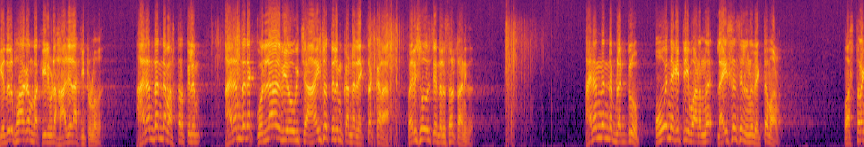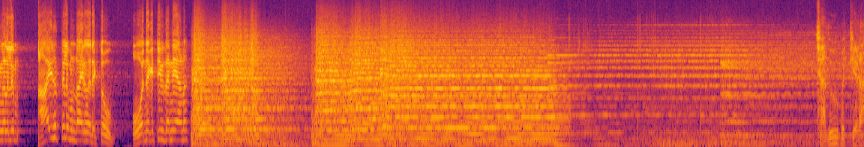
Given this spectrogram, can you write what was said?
എതിർഭാഗം വക്കീൽ ഇവിടെ ഹാജരാക്കിയിട്ടുള്ളത്. അനന്തന്റെ വസ്ത്രത്തിലും അനന്തനെ കൊല്ലാൻ ഉപയോഗിച്ച ആയുധത്തിലും കണ്ട രക്തക്കറ പരിശോധിച്ചതിന്റെ റിസൾട്ടാണിത്. അനന്തന്റെ ബ്ലഡ് ഗ്രൂപ്പ് ഓ നെഗറ്റീവ് ആണെന്ന് ലൈസൻസിൽ നിന്ന് വ്യക്തമാണ്. വസ്ത്രങ്ങളിലും ആയുധത്തിലും ഉണ്ടായിരുന്ന രക്തവും ഓ നെഗറ്റീവ് തന്നെയാണ്. ചതുവ് പറ്റിയടാ.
